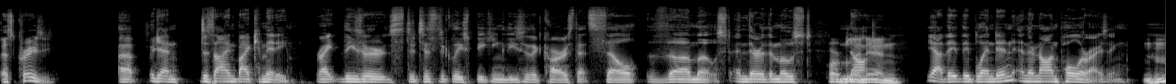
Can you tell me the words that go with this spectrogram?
That's crazy. Uh, again, designed by committee, right? These are statistically speaking, these are the cars that sell the most, and they're the most. Or blend Not- in. Yeah, they they blend in and they're non-polarizing. hmm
